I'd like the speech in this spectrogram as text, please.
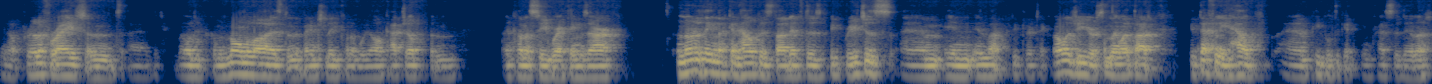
you know proliferate and uh, the technology becomes normalized and eventually kind of we all catch up and, and kind of see where things are. Another thing that can help is that if there's big breaches um, in, in that particular technology or something like that it definitely help um, people to get interested in it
